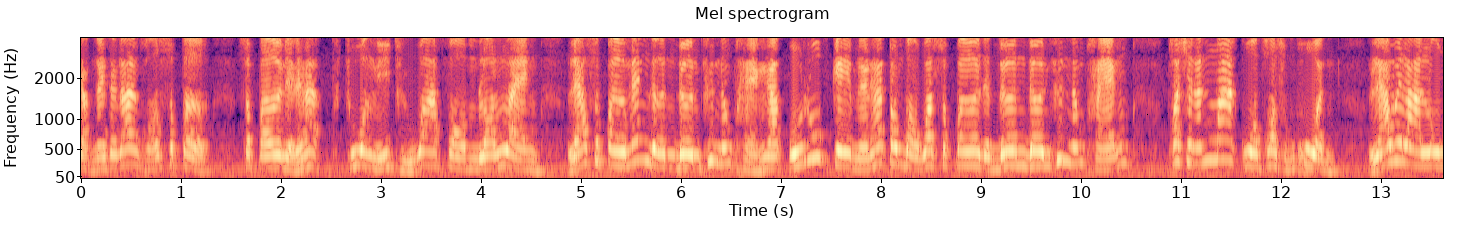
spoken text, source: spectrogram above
กับในทางด้านของสเปอร์สเปอร์เนี่ยนะฮะช่วงนี้ถือว่าฟอร์มร้อนแรง แล้วสเปอร์แม่งเดินเดินขึ้นทั้งแผงครับรูปเกมเนี่ยนะฮะต้องบอกว่าสเปอร์เนี่ยเดินเดินขึ้นทั้งแผง เพราะฉะนั้นน่ากลัวพอสมควร แล้วเวลาลง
